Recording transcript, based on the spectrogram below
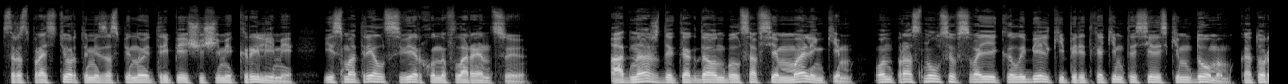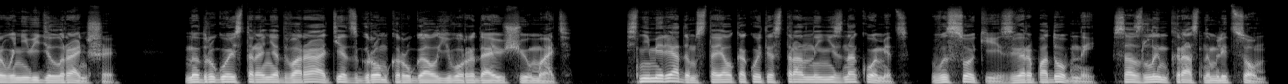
с распростертыми за спиной трепещущими крыльями и смотрел сверху на Флоренцию. Однажды, когда он был совсем маленьким, он проснулся в своей колыбельке перед каким-то сельским домом, которого не видел раньше. На другой стороне двора отец громко ругал его рыдающую мать. С ними рядом стоял какой-то странный незнакомец, высокий, звероподобный, со злым красным лицом.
